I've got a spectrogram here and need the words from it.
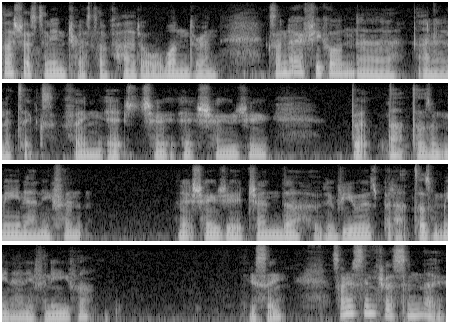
that's just an interest I've had or wondering, because I know if you go on uh, analytics thing, it sh- it shows you, but that doesn't mean anything. And it shows you gender of the viewers, but that doesn't mean anything either. You see, so I'm just interested.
